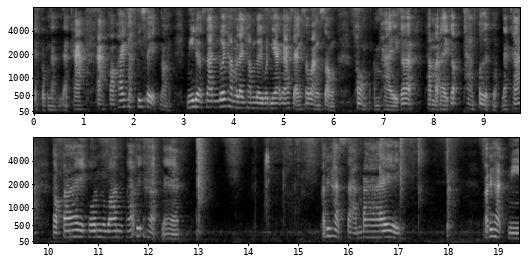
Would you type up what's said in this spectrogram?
จากตรงนั้นนะคะอะขอไพ่ทักพิเศษหน่อย มีเดอะซันด้วยทำอะไรทำเลยวันนี้นะแสงสว่างส่องผ่องอัมภัยก็ทำอะไรก็ทางเปิดหมดนะคะ ต่อไปคนวันพระฤหัสนะฮะพระฤหัสสามใบพระฤหัสมี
